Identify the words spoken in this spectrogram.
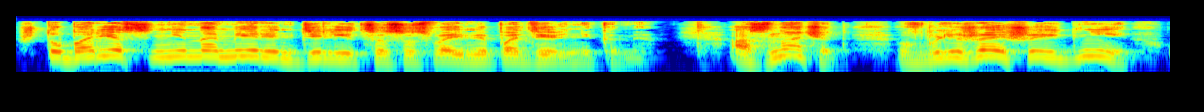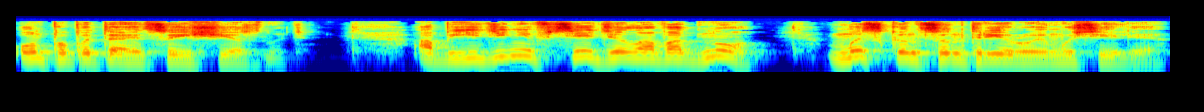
что борец не намерен делиться со своими подельниками, а значит, в ближайшие дни он попытается исчезнуть. Объединив все дела в одно, мы сконцентрируем усилия.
